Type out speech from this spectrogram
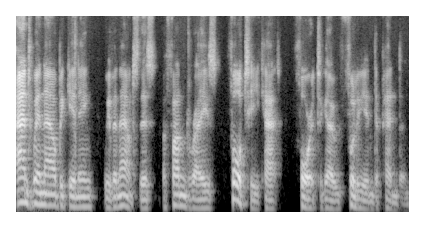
and we're now beginning, we've announced this, a fundraise for TCAT for it to go fully independent.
